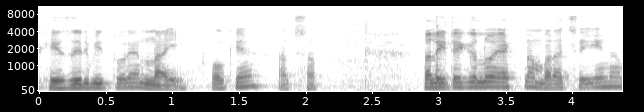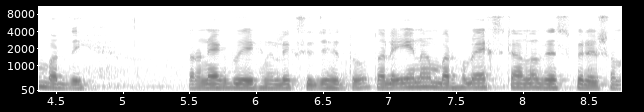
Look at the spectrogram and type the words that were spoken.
ফেজের ভিতরে নাই। ওকে আচ্ছা। তাহলে এটা গেল এক নাম্বার। আচ্ছা এ নাম্বার দিই। কারণ এক, দুই এখানে লিখছি যেহেতু। তাহলে এ নাম্বার হলো এক্সটার্নাল রেসপিরেশন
